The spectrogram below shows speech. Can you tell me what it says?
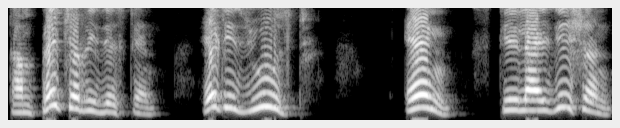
temperature resistant. It is used in sterilization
